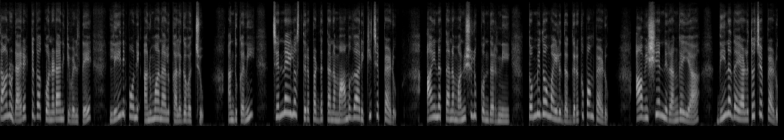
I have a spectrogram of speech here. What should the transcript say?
తాను డైరెక్టుగా కొనడానికి వెళ్తే లేనిపోని అనుమానాలు కలగవచ్చు. అందుకని చెన్నైలో స్థిరపడ్డ తన మామగారికి చెప్పాడు. ఆయన తన మనుషులు కొందర్ని తొమ్మిదో మైలు దగ్గరకు పంపాడు. ఆ విషయాన్ని రంగయ్య దీనదయాళుతో చెప్పాడు.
